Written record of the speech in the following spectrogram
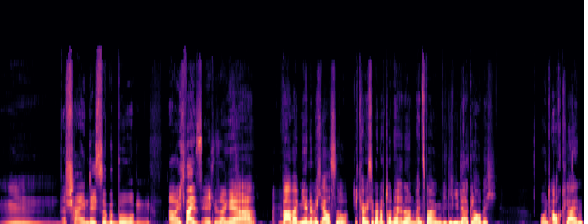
Hm, wahrscheinlich so gebogen. Aber ich weiß es ehrlich gesagt nicht. Ja, war bei mir nämlich auch so. Ich kann mich sogar noch dran erinnern. Meins war irgendwie lila, glaube ich. Und auch klein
